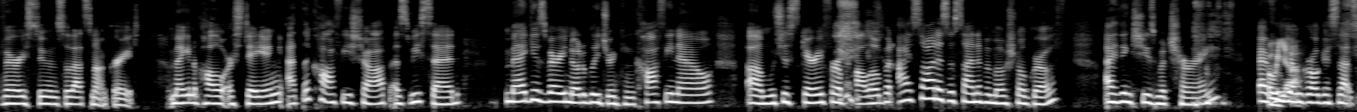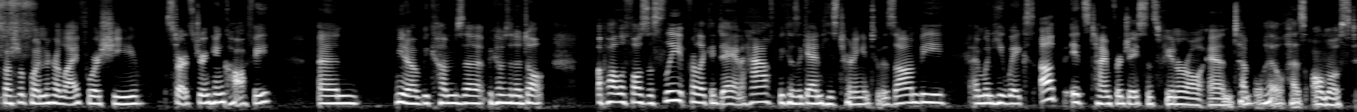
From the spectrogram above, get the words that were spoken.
very soon, so that's not great. Meg and Apollo are staying at the coffee shop, as we said. Meg is very notably drinking coffee now, um, which is scary for Apollo, but I saw it as a sign of emotional growth. I think she's maturing. Every yeah. young girl gets to that special point in her life where she starts drinking coffee and, you know, becomes a becomes an adult. Apollo falls asleep for like a day and a half because again he's turning into a zombie. And when he wakes up, it's time for Jason's funeral and Temple Hill has almost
